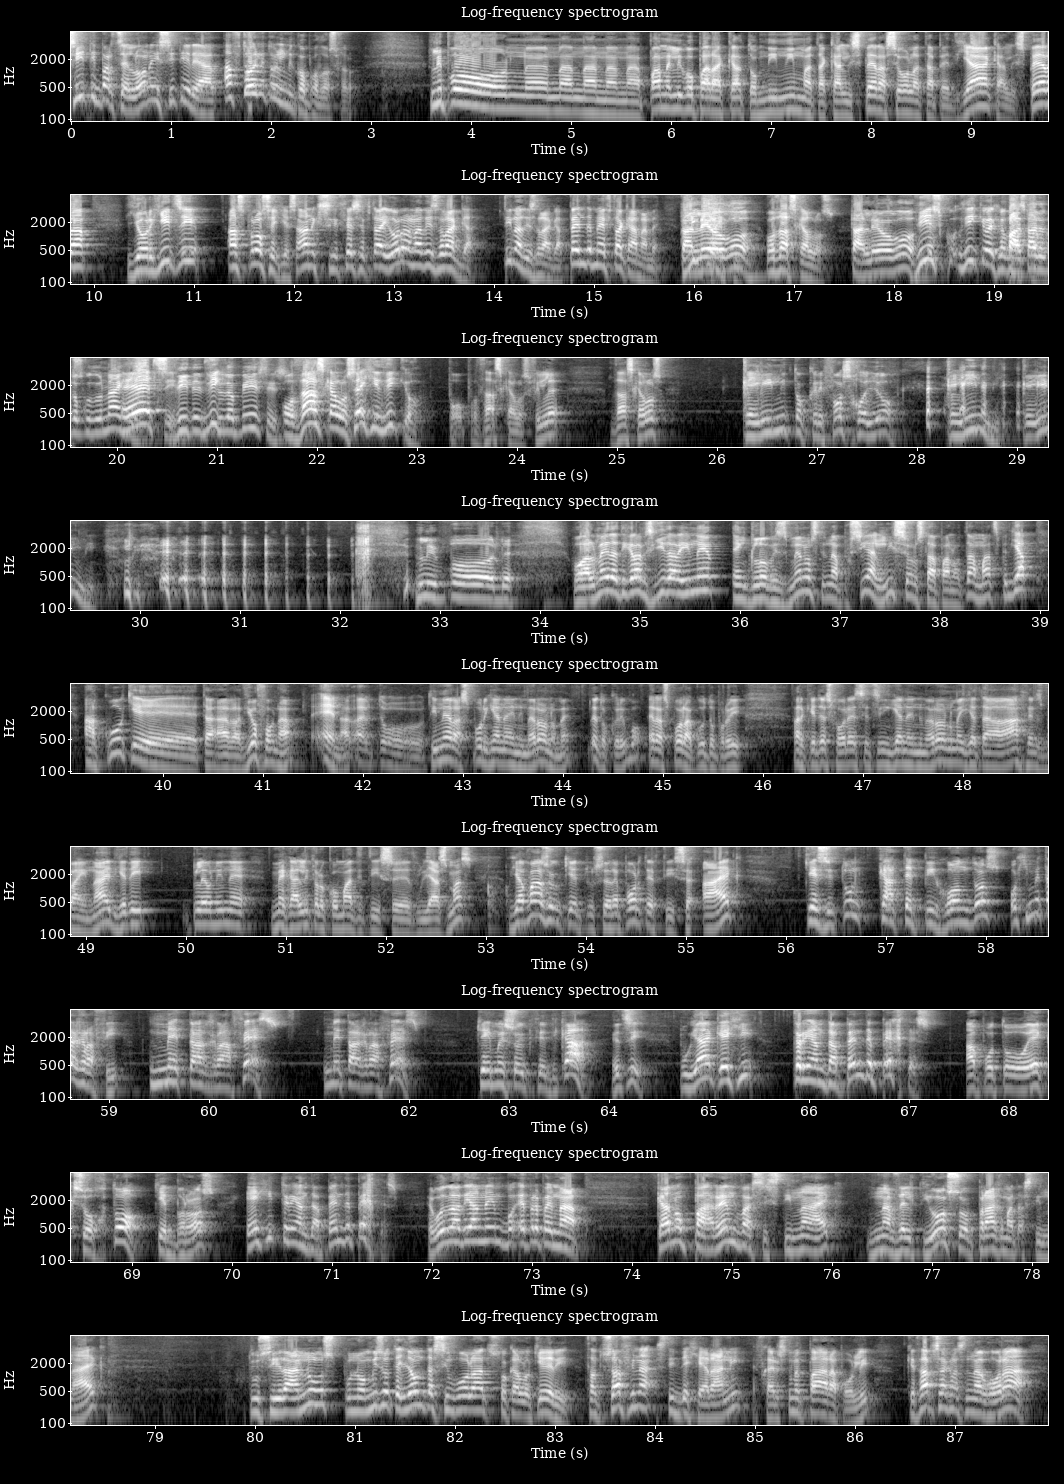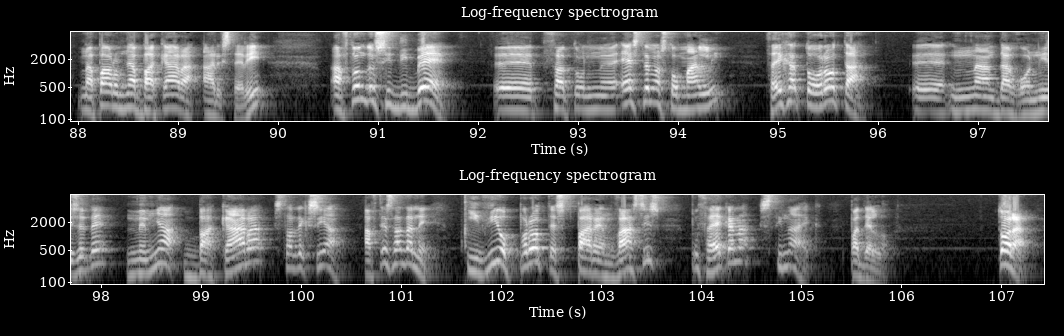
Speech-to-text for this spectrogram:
City Barcelona ή City Real. Αυτό είναι το ελληνικό ποδόσφαιρο. Λοιπόν, να, να, να, να, να πάμε λίγο παρακάτω. Μηνύματα. Καλησπέρα σε όλα τα παιδιά. Καλησπέρα. Γεωργίτσι, ας πρόσεχες. Άνοιξε χθε 7 η ώρα να δεις ράγκα. Τι να δεις ράγκα. 5 με 7 κάναμε. Τα Δίκιο λέω έχει εγώ. Ο δάσκαλος. Τα λέω εγώ. Δίκιο έχει ο Πατάτε δάσκαλος. το κουδουνάκι. Έτσι. Δείτε τις Δίκιο. ειδοποιήσεις. Ο δάσκαλος έχει δίκιο. Πω, πω δάσκαλος, φίλε. Δάσκαλος κλείνει το κρυφό σχολείο. κλείνει, κλείνει. λοιπόν, ο Αλμέιδα τι γράφεις γίδαρα είναι εγκλωβισμένος στην απουσία λύσεων στα απανοτά μάτς. Παιδιά, ακούω και τα ραδιόφωνα, ένα, ε, το, την Έρα Σπορ για να ενημερώνομαι, δεν το κρύβω, Έρα Σπορ ακούω το πρωί αρκετές φορές έτσι, για να ενημερώνομαι για τα Athens by Night, γιατί πλέον είναι μεγαλύτερο κομμάτι της ε, δουλειάς μας. Διαβάζω και τους ρεπόρτερ της ΑΕΚ και ζητούν κατεπηγόντως, όχι μεταγραφή, μεταγραφές. Μεταγραφές. Και μεσοεπιθετικά, έτσι, που η ΑΕΚ έχει 35 παίχτες. Από το 6-8 και μπρος έχει 35 παίχτες. Εγώ δηλαδή αν έπρεπε να κάνω παρέμβαση στην ΑΕΚ, να βελτιώσω πράγματα στην ΑΕΚ, τους Ιρανούς που νομίζω τελειώνουν τα συμβόλαια τους το καλοκαίρι, θα τους άφηνα στην Τεχεράνη. Ευχαριστούμε πάρα πολύ. Και θα ψάχνα στην αγορά να πάρω μια μπακάρα αριστερή. Αυτόν τον Σιντιμπέ ε, θα τον ε, έστελνα στο Μάλι. Θα είχα το Ρότα ε, να ανταγωνίζεται με μια μπακάρα στα δεξιά. Αυτές θα ήταν οι δύο πρώτες παρεμβάσεις που θα έκανα στην ΑΕΚ. Παντέλο. Τώρα,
